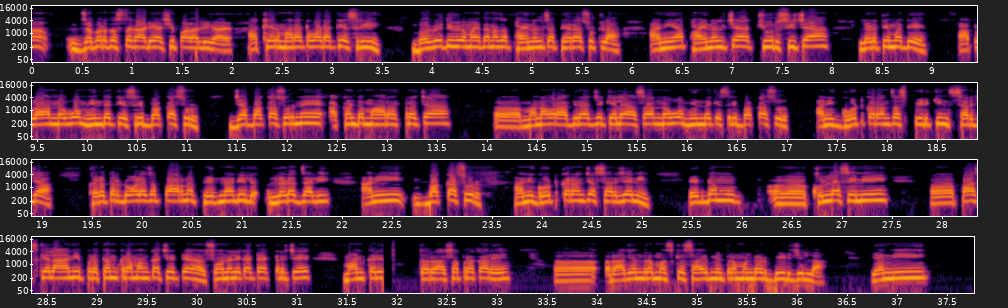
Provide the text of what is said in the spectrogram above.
जबरदस्त गाडी अशी पळाली गाय. अखेर मराठवाडा केसरी भव्य दिव्य मैदानाचा फायनलचा फेरा सुटला आणि या फायनलच्या चुरशीच्या लढतीमध्ये आपला नवम हिंद केसरी बकासूर ज्या बकासूरने अखंड महाराष्ट्राच्या मनावर अधिराज्य केलं असा नवम हिंद केसरी बकासूर आणि घोटकरांचा स्पीड किंग सर्जा. खरं तर डोळ्याचं पारणं फिरणारी ल- लढत झाली. आणि बक्कासूर आणि घोटकरांच्या सर्जानी एकदम खुल्ला सेमी पास केला आणि प्रथम क्रमांकाचे सोनालिका ट्रॅक्टरचे मानकरी. तर अशा प्रकारे राजेंद्र मस्के साहेब मित्रमंडळ बीड जिल्हा यांनी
